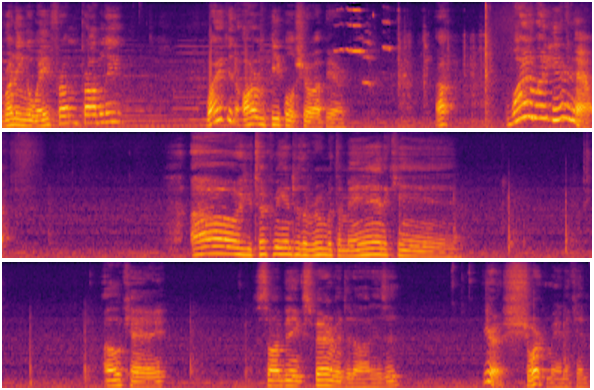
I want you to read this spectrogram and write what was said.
running away from, probably? Why did armed people show up here? Uh, why am I here now? Oh, you took me into the room with the mannequin. Okay. So I'm being experimented on, is it? You're a short mannequin.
